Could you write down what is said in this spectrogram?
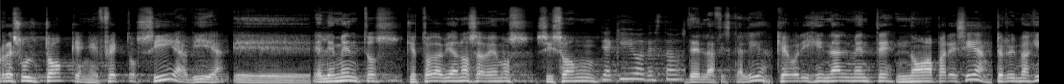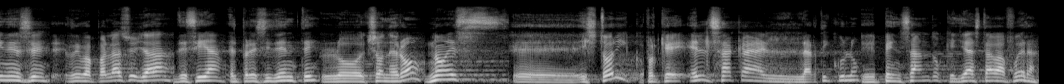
resultó que en efecto sí había eh, elementos que todavía no sabemos si son de aquí o de Estados de la fiscalía, que originalmente no aparecían. Pero imagínense, Riva Palacio ya decía, el presidente lo exoneró. No es eh, histórico, porque él saca el artículo eh, pensando que ya estaba afuera.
